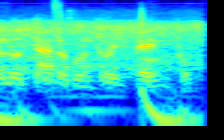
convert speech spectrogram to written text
ha lottato contro il tempo.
